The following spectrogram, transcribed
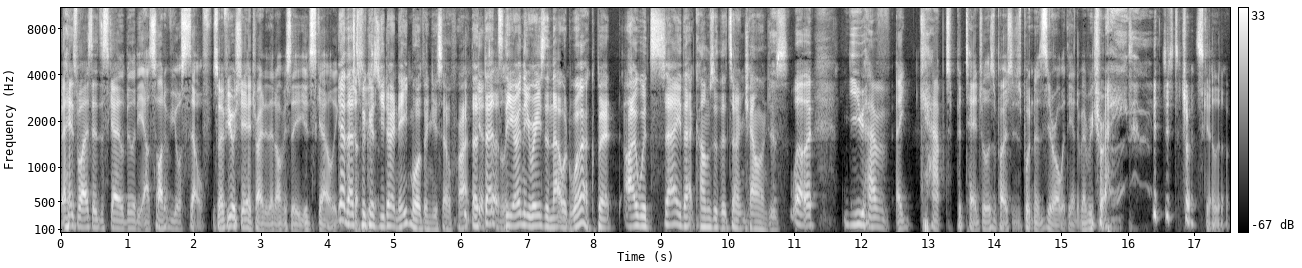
hence why I said the scalability outside of yourself. So if you're a share trader, then obviously you'd scale. Yeah, that's because you. you don't need more than yourself, right? That, Yeah, that's totally. the only reason that would work. But I would say that comes with its own challenges. Well, you have a capped potential as opposed to just putting a zero at the end of every trade, just to try and scale it up.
